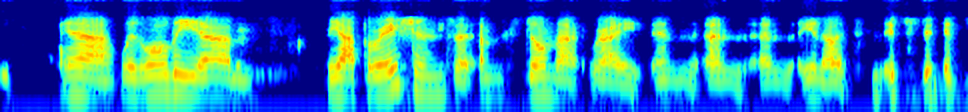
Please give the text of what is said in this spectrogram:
yeah, with all the um the operations, I'm still not right, and and and you know it's it's it's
